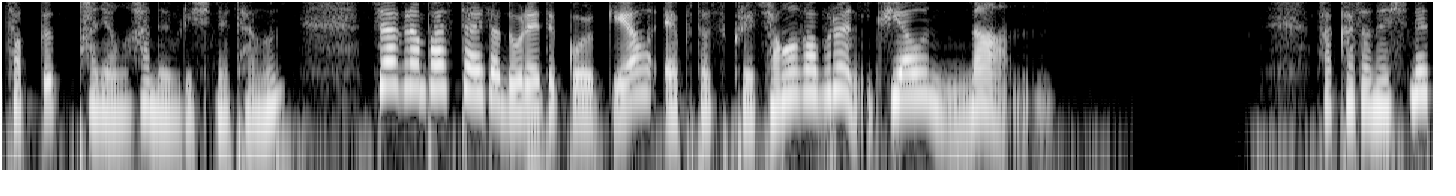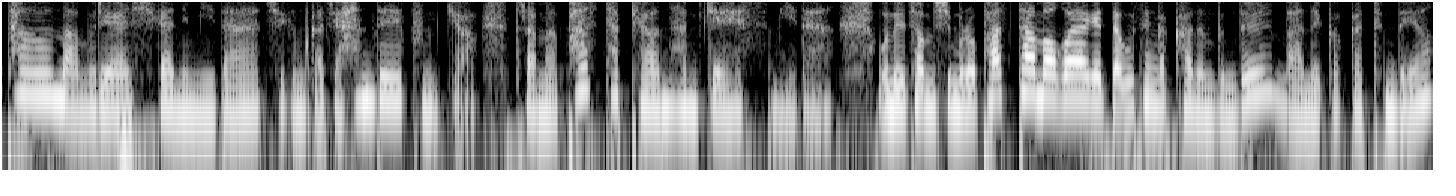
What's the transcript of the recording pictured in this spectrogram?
적극 반영하는 우리 시네타운. 자, 그럼 파스타에서 노래 듣고 올게요. 애프터스쿨의 정화가 부른 귀여운 넌. 박하선의 시네타운 마무리할 시간입니다. 지금까지 한대의 품격 드라마 파스타 편 함께 했습니다. 오늘 점심으로 파스타 먹어야겠다고 생각하는 분들 많을 것 같은데요.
